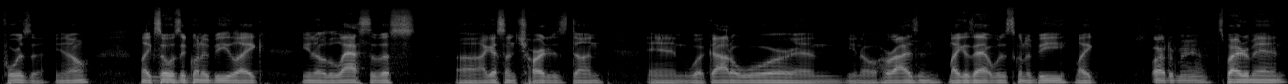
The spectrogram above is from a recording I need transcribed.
Forza you know like so is it gonna be like you know, The Last of Us. Uh, I guess Uncharted is done, and what God of War and you know Horizon. Like, is that what it's gonna be? Like Spider Man. Spider Man.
